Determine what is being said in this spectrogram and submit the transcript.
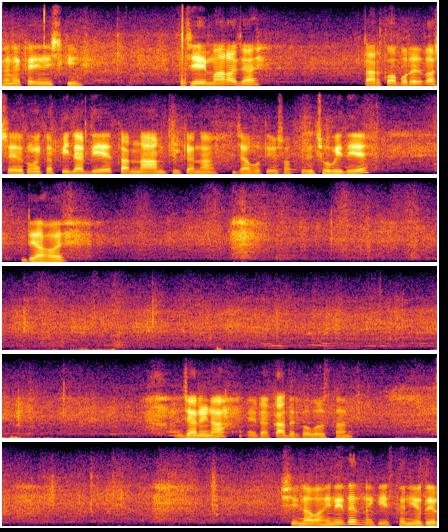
এখানে একটা জিনিস কি? যে মারা যায়, তার কবরের পাশে এরকম একটা পিলার দিয়ে তার নাম, ঠিকানা, যাবতীয় সব কিছু ছবি দিয়ে দেয়া হয়। জানি না এটা কাদের কবরস্থান। সেনাবাহিনীদের নাকি স্থানীয়দের?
